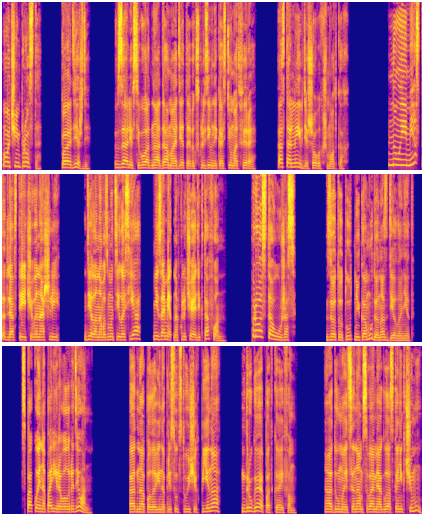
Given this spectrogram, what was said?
«Очень просто. По одежде. В зале всего одна дама, одетая в эксклюзивный костюм от Ферре. Остальные в дешевых шмотках». «Ну и место для встречи вы нашли», — делано возмутилась я, незаметно включая диктофон. «Просто ужас». «Зато тут никому до нас дела нет», — спокойно парировал Родион. «Одна половина присутствующих пьяна, другая под кайфом. А думается, нам с вами огласка ни к чему.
